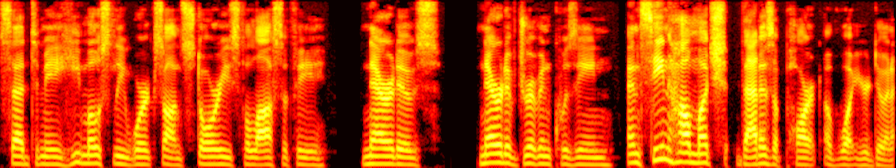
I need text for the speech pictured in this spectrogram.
said to me he mostly works on stories, philosophy, narratives, narrative driven cuisine, and seeing how much that is a part of what you're doing. I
